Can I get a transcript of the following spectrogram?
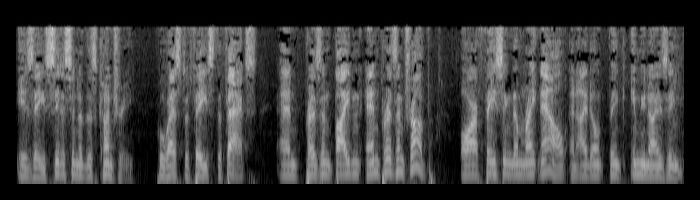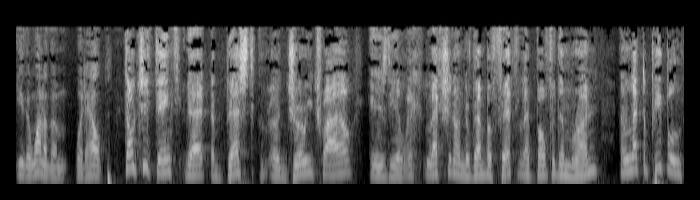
is a citizen of this country who has to face the facts. And President Biden and President Trump are facing them right now. And I don't think immunizing either one of them would help. Don't you think that the best uh, jury trial is the ele- election on November 5th? Let both of them run and let the people,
